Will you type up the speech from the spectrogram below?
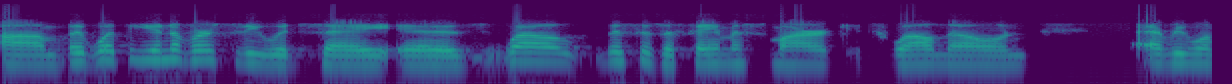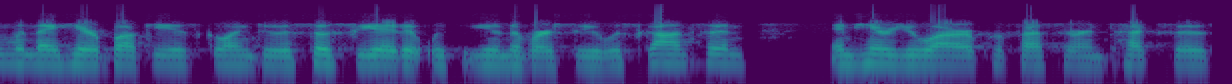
Um, but what the university would say is, well, this is a famous mark, it's well known. Everyone, when they hear Bucky, is going to associate it with the University of Wisconsin. And here you are, a professor in Texas.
